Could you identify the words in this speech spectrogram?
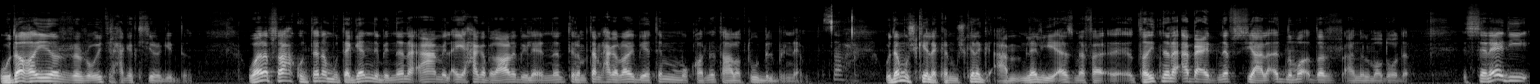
وده غير رؤيتي لحاجات كتيرة جدا. وأنا بصراحة كنت أنا متجنب إن أنا أعمل أي حاجة بالعربي لأن أنت لما تعمل حاجة بالعربي بيتم مقارنتها على طول بالبرنامج. صح. وده مشكلة كان مشكلة عاملة لي أزمة فاضطريت إن أنا أبعد نفسي على قد ما أقدر عن الموضوع ده. السنة دي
